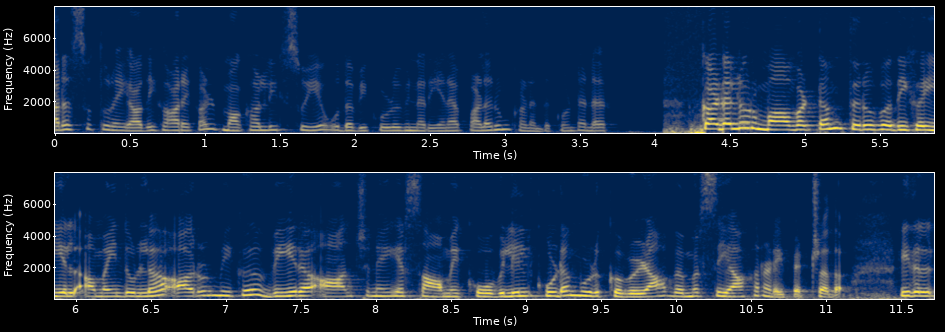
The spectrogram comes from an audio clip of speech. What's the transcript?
அரசு துறை அதிகாரிகள் மகளிர் சுய உதவிக்குழுவினர் என பலரும் கலந்து கொண்டனர். கடலூர் மாவட்டம் திருவதிகையில் அமைந்துள்ள அருள்மிகு வீர ஆஞ்சநேயர் சாமி கோவிலில் குடமுழுக்கு விழா விமர்சையாக நடைபெற்றது. இதில்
